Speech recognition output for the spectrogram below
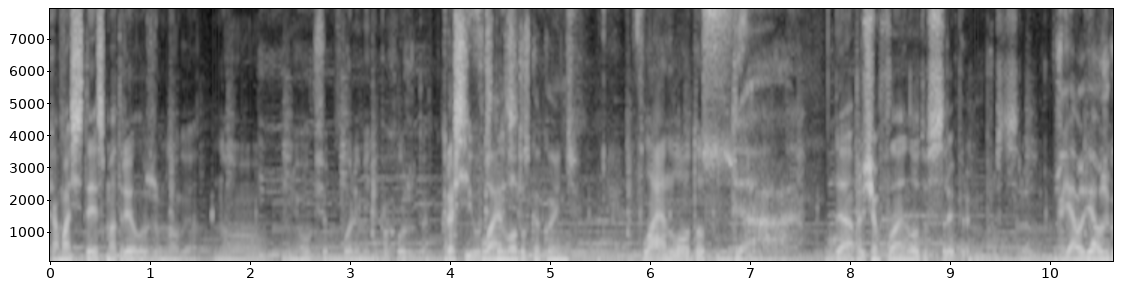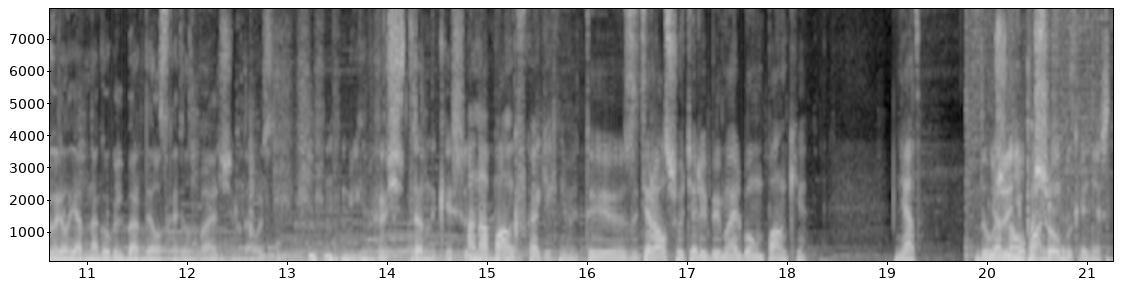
Камаси-то я смотрел уже много, но у него все более-менее похоже так. Красиво, Flying кстати. Lotus какой-нибудь. Flying Lotus. Да. Да, причем Flying Lotus с рэперами просто сразу. Ну, Я, я уже говорил, я бы на Гоголь Бордел сходил с большим удовольствием. Очень странно, конечно. А на панков каких-нибудь? Ты затирал, что у тебя любимый альбом панки? Нет? Да Ни уже не пошел панка? бы, конечно.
